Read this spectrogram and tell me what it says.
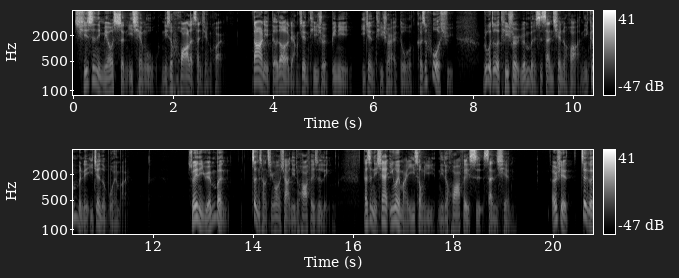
其实你没有省一千五，你是花了三千块。当然你得到了两件 T 恤比你一件 T 恤还多，可是或许。如果这个 T 恤原本是三千的话，你根本连一件都不会买，所以你原本正常情况下你的花费是零，但是你现在因为买一送一，你的花费是三千，而且这个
